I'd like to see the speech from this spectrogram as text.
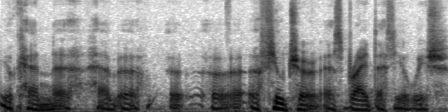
you can uh, have a, a, a future as bright as you wish.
